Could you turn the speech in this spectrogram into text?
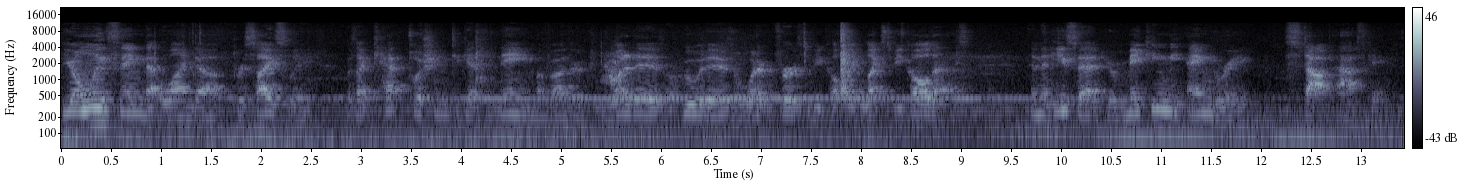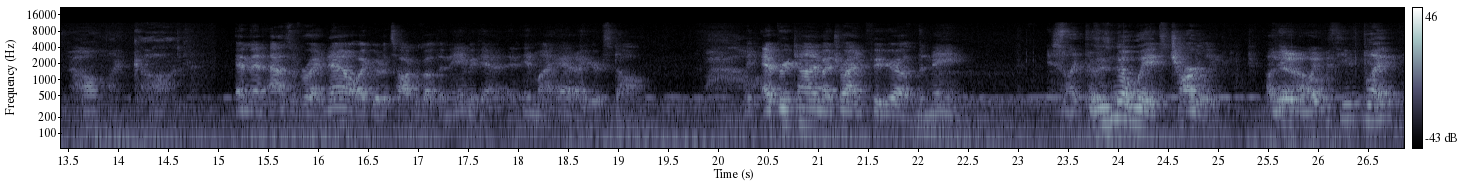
The only thing that lined up precisely was I kept pushing to get the name of either what it is or who it is or what it refers to be called, like likes to be called as. And then he said, "You're making me angry. Stop asking." Oh my god. And then as of right now, I go to talk about the name again, and in my head, I hear stop. Wow. Like every time I try and figure out the name, It's like because there's no way it's Charlie. Are they No. annoyed with you? Like,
